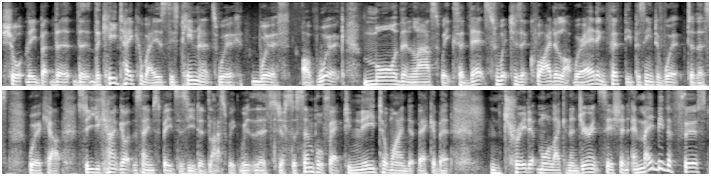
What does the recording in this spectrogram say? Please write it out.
shortly, but the, the, the key takeaway is there's 10 minutes worth, worth of work more than last week. So that switches it quite a lot. We're adding 50% of work to this workout. So you can't go at the same speeds as you did last week. It's just a simple fact. You need to wind it back a bit, treat it more like an endurance session, and maybe the first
